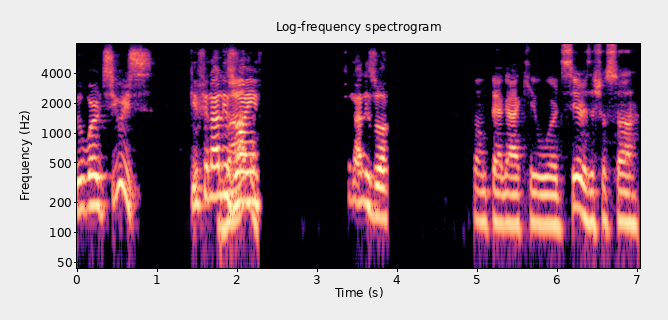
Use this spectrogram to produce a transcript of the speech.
do World Series, que finalizou, vamos. hein? Finalizou. Vamos pegar aqui o World Series. Deixa eu só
